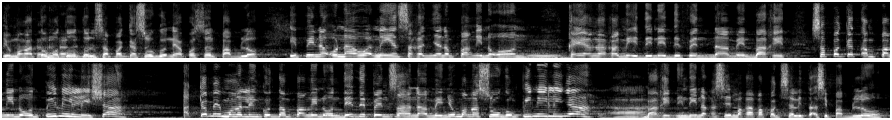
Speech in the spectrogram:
Yung mga tumututol sa pagkasugo ni Apostol Pablo, ipinaunawa na yan sa kanya ng Panginoon. Kaya nga kami, dinidefend namin. Bakit? Sapagkat ang Panginoon pinili siya. At kami mga lingkod ng Panginoon, dedepensahan namin yung mga sugong pinili niya. Yeah. Bakit? Hindi na kasi makakapagsalita si Pablo.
